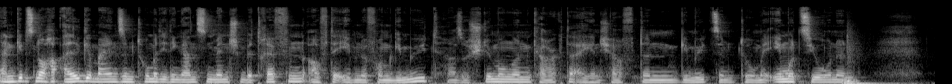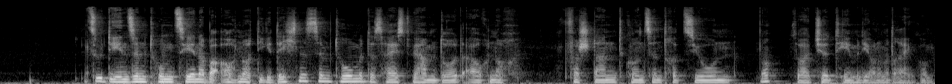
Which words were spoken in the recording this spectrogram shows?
Dann gibt es noch allgemeine Symptome, die den ganzen Menschen betreffen, auf der Ebene vom Gemüt, also Stimmungen, Charaktereigenschaften, Gemütssymptome, Emotionen. Zu den Symptomen zählen aber auch noch die Gedächtnissymptome, das heißt, wir haben dort auch noch Verstand, Konzentration, Ne? Solche Themen, die auch noch mit reinkommen.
